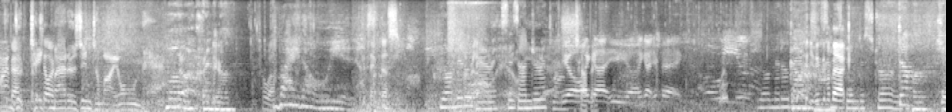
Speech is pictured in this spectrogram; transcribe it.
Time Back to to take matters into my own hands. War criminal. Oh well. Right oh, on You can take this. Your middle barracks is under attack. Yo, I got you. Yo, I got your bag. Your middle you barracks can has back. been destroyed. Double kill.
